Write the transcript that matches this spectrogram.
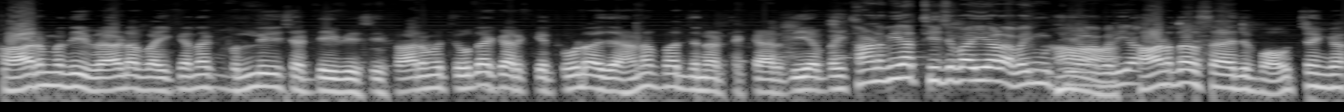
ਫਾਰਮ ਦੀ ਵੈੜ ਆ ਬਾਈ ਕਹਿੰਦਾ ਖੁੱਲੀ ਛੱਡੀ ਵੀ ਸੀ। ਫਾਰਮ ਚ ਉਹਦਾ ਕਰਕੇ ਥੋੜਾ ਜਿਹਾ ਹਨਾ ਭੱਜ ਨੱਠ ਕਰਦੀ ਆ ਬਾਈ। ਥਣ ਵੀ ਹੱਥੀ ਚਬਾਈ ਵਾਲਾ ਬਾਈ ਮੁੱਠੀ ਵਾਲਾ ਵਧੀਆ। ਥਣ ਦਾ ਸਾਈਜ਼ ਬਹੁਤ ਚੰਗਾ।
